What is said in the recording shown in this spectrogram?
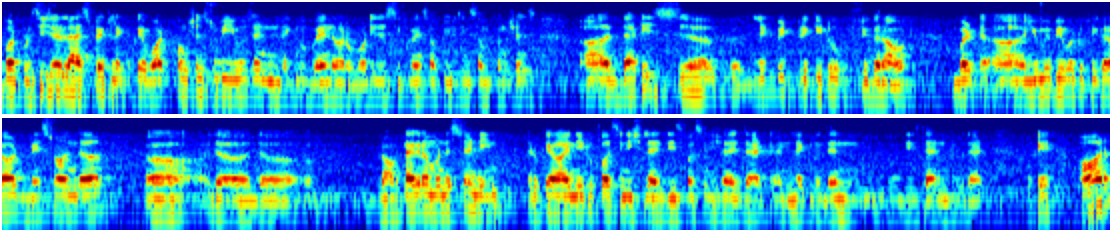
for procedural aspect like okay what functions to be used and like you know, when or what is the sequence of using some functions uh, that is a uh, little bit tricky to figure out. But uh, you may be able to figure out based on the uh, the the block diagram understanding that okay I need to first initialize this first initialize that and like you know, then do this then do that. Okay? Or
